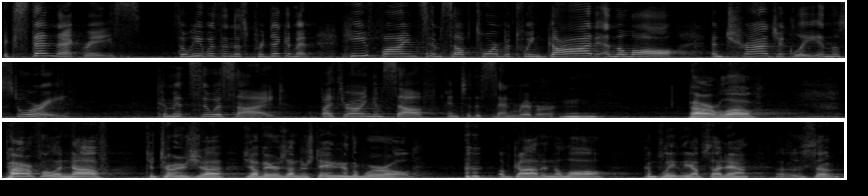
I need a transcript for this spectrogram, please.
extend that grace. So he was in this predicament. He finds himself torn between God and the law, and tragically, in the story, commits suicide by throwing himself into the Seine River. Mm. Power of love. Powerful enough to turn Javert's understanding of the world, of God and the law, completely upside down. Uh, so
